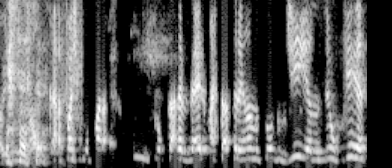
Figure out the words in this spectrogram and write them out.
Aí, não, o cara faz preparação, o cara é velho, mas tá treinando todo dia, não sei o quê.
